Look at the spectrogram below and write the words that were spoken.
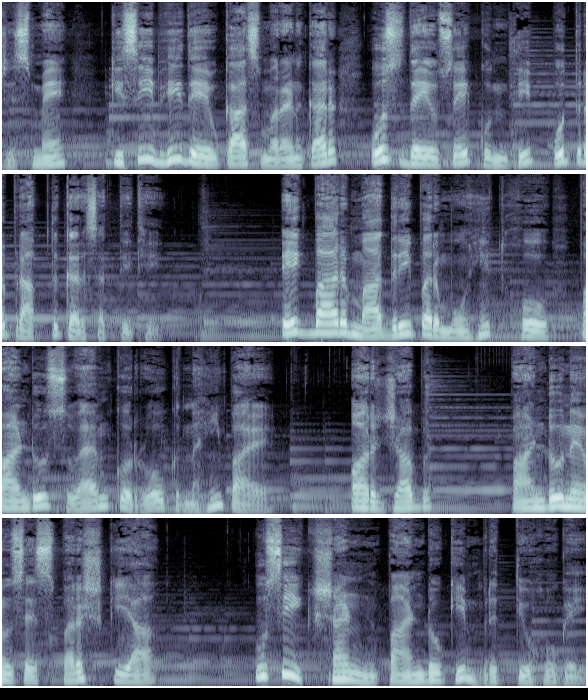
जिसमें किसी भी देव का स्मरण कर उस देव से कुंती पुत्र प्राप्त कर सकती थी। एक बार माद्री पर मोहित हो पांडु स्वयं को रोक नहीं पाए, और जब पांडु ने उसे स्पर्श किया, उसी क्षण पांडु की मृत्यु हो गई।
